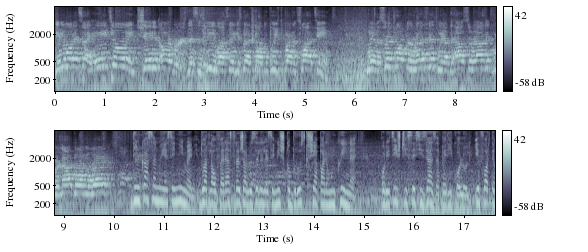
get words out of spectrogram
Anyone inside 8208 Shaded Arbors. This is the Las Vegas Metropolitan Police Department SWAT team. We have a search warrant for the residence. We have the house surrounded. We're not going away. Din casă nu iese nimeni, doar la o fereastră jaluzelele se mișcă brusc și apare un câine. Polițiștii sesizează pericolul. E foarte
